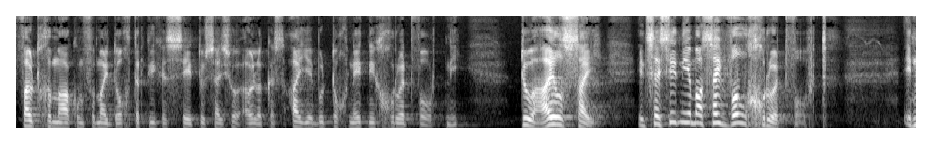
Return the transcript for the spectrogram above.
fout gemaak om vir my dogtertjie gesê toe sy so oulik is, "Ag, jy moet tog net nie groot word nie." Toe huil sy En sy sê nee, maar sy wil groot word. En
